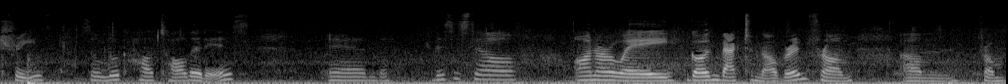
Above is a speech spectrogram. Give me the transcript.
trees. So look how tall it is. And this is still on our way going back to Melbourne from um, from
